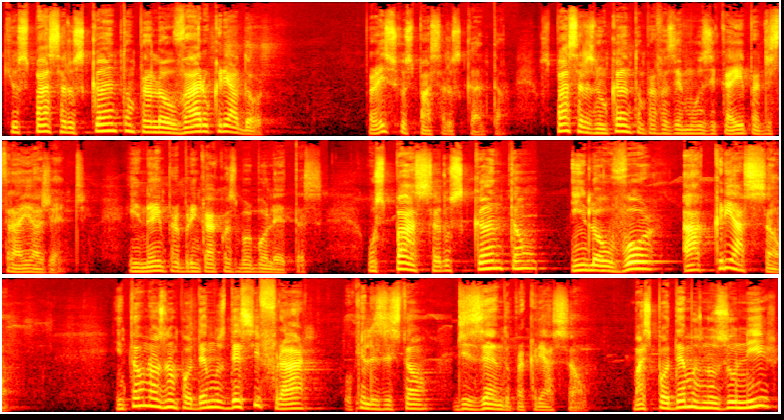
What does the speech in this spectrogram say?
que os pássaros cantam para louvar o Criador. Para isso que os pássaros cantam. Os pássaros não cantam para fazer música aí para distrair a gente e nem para brincar com as borboletas. Os pássaros cantam em louvor à criação. Então nós não podemos decifrar o que eles estão dizendo para a criação, mas podemos nos unir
